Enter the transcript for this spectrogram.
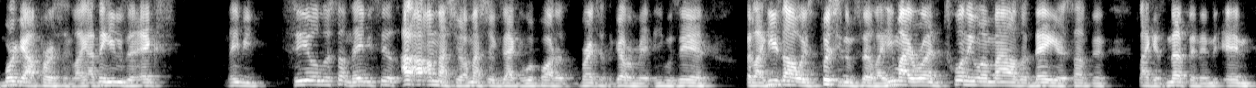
workout person. Like, I think he was an ex, maybe SEAL or something, Navy SEALs. I, am not sure. I'm not sure exactly what part of branch of the government he was in, but like he's always pushing himself. Like he might run 21 miles a day or something, like it's nothing. And and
